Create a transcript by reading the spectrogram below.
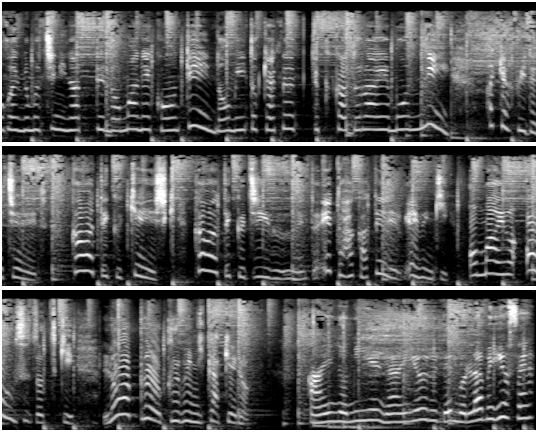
お金のちになってロマネコンティーノミートキャットかドラえもんにキャフィーダチェーズ変わっていく形式変わっていく自分とえと測っている演技お前はオンスとつきロープを首にかけろ。愛の見えない夜でもラブ予選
